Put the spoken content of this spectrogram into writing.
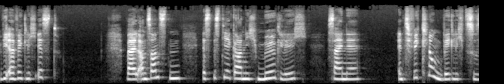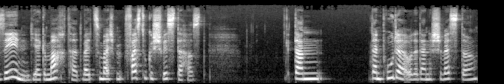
wie er wirklich ist. Weil ansonsten, es ist dir gar nicht möglich, seine Entwicklung wirklich zu sehen, die er gemacht hat. Weil zum Beispiel, falls du Geschwister hast, dann dein Bruder oder deine Schwester,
